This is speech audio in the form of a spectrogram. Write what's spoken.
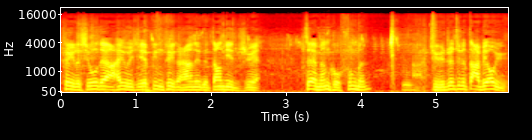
退了休的呀，还有一些病退干啥那个当地的职员，在门口封门，啊，举着这个大标语，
